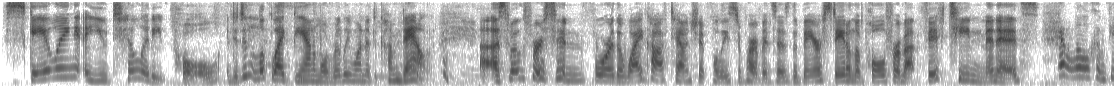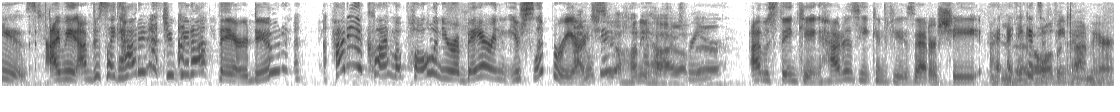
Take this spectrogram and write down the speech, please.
scaling a utility pole. It didn't look like the animal really wanted to come down. Uh, a spokesperson for the Wyckoff Township Police Department says the bear stayed on the pole for about 15 minutes. Got a little confused. I mean, I'm just like, how did you get up there, dude? How do climb a pole when you're a bear and you're slippery, aren't I don't you? see a honey hive up there. I was thinking, how does he confuse that or she? I, I think it's a all the female time bear.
